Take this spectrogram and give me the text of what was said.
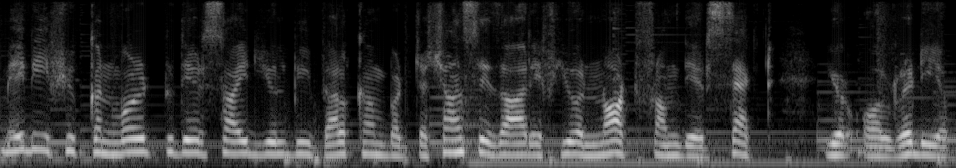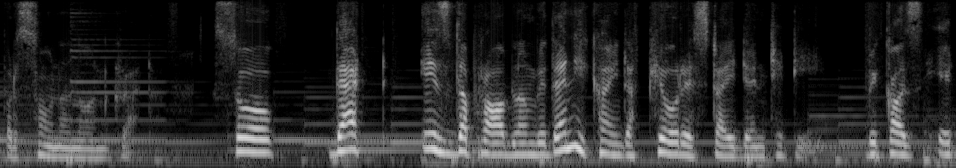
maybe if you convert to their side, you'll be welcome, but the chances are if you are not from their sect, you're already a persona non grata. So that is the problem with any kind of purist identity because it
